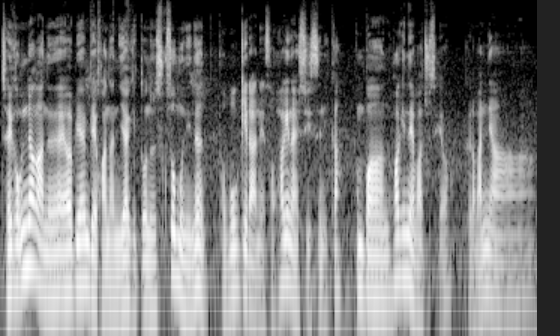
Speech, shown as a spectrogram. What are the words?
저희가 운영하는 에어비앤비에 관한 이야기 또는 숙소 문의는 더보기란에서 확인할 수 있으니까 한번 확인해 봐 주세요. 그럼 안녕.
